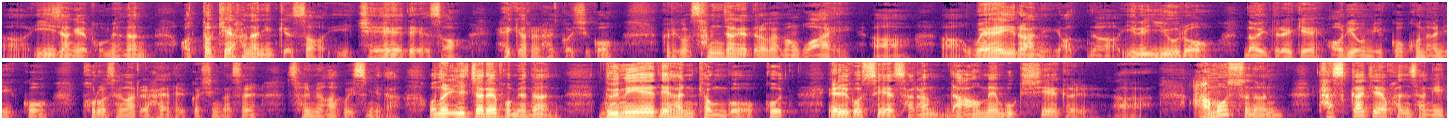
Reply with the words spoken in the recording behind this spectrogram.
어, 2장에 보면은 어떻게 하나님께서 이 죄에 대해서 해결을 할 것이고 그리고 3장에 들어가면 why, 어, 어, 왜 이러한 어, 어 이유로 너희들에게 어려움이 있고 고난이 있고 포로 생활을 해야 될 것인 것을 설명하고 있습니다. 오늘 1절에 보면은 눈이에 대한 경고 곧 엘고스의 사람 나움의 묵시의 글 아, 아모스는 다섯 가지의 환상이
